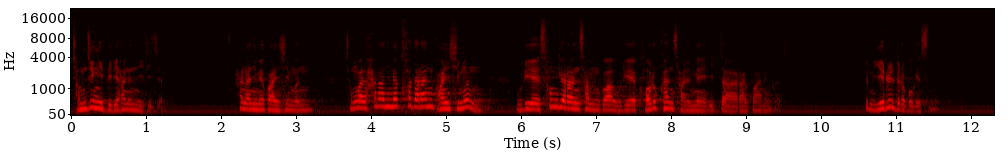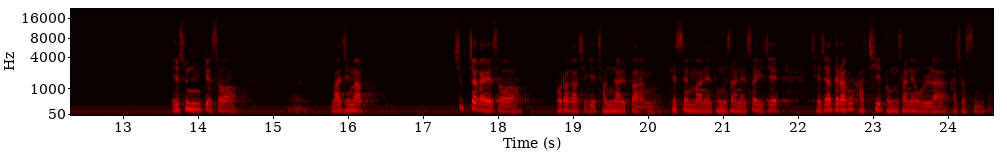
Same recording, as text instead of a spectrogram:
점쟁이들이 하는 일이죠. 하나님의 관심은 정말 하나님의 커다란 관심은 우리의 성결한 삶과 우리의 거룩한 삶에 있다라고 하는 거죠. 좀 예를 들어 보겠습니다. 예수님께서 어, 마지막 십자가에서 돌아가시기 전날 밤 겟셋만의 동산에서 이제 제자들하고 같이 동산에 올라가셨습니다.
